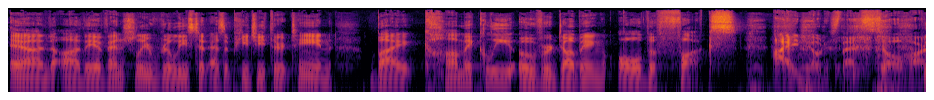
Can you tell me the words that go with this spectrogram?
and uh, they eventually released it as a PG thirteen by comically overdubbing all the fucks. I noticed that so hard.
